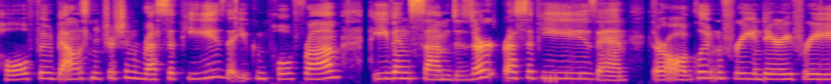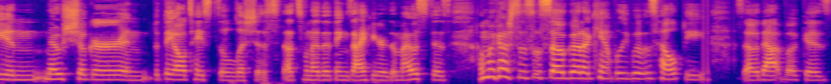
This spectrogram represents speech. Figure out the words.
whole food balanced nutrition recipes that you can pull from, even some dessert recipes, and they're all gluten free and dairy free and no sugar, and but they all taste delicious. That's one of the things I hear the most is, "Oh my gosh, this is so good! I can't believe it was healthy." So that book is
